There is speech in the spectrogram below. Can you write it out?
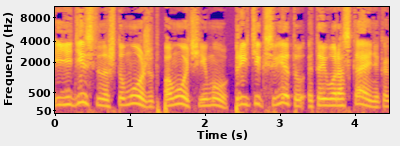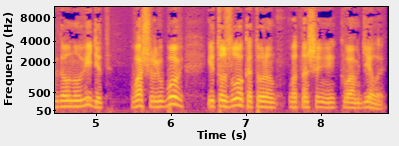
И единственное, что может помочь ему прийти к свету, это его раскаяние, когда он увидит вашу любовь и то зло, которое он в отношении к вам делает.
